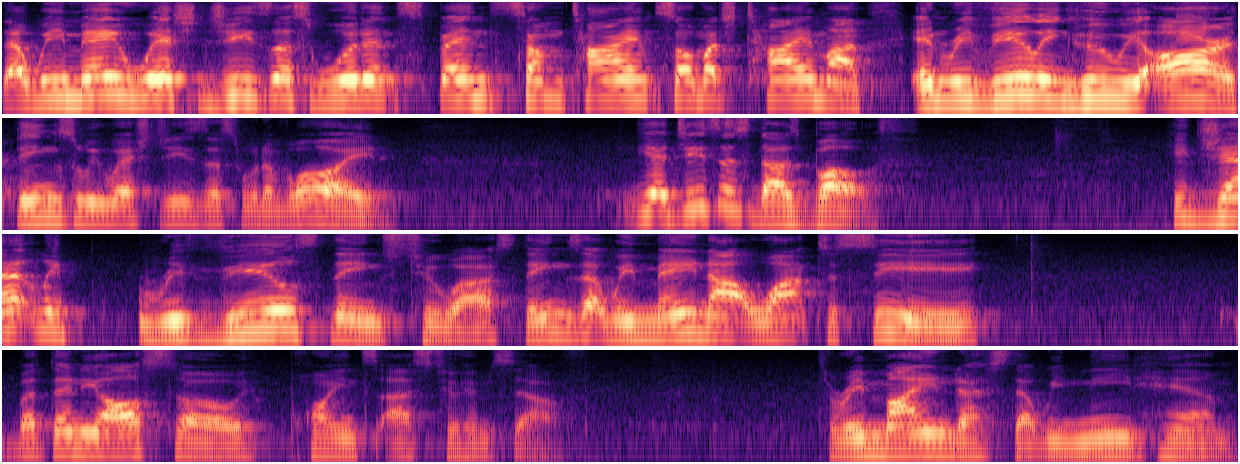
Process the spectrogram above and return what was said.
that we may wish Jesus wouldn't spend some time, so much time on in revealing who we are, things we wish Jesus would avoid. Yeah, Jesus does both. He gently reveals things to us, things that we may not want to see, but then he also points us to himself to remind us that we need him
